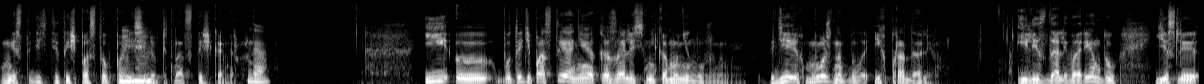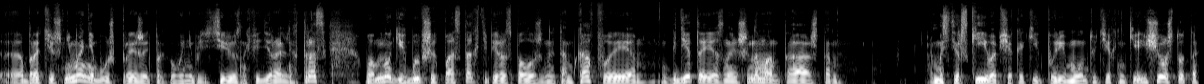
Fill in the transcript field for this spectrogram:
Вместо 10 тысяч постов повесили угу. 15 тысяч камер. Да. И э, вот эти посты, они оказались никому не нужными. Где их можно было, их продали или сдали в аренду. Если обратишь внимание, будешь проезжать по какой-нибудь серьезных федеральных трасс, во многих бывших постах теперь расположены там кафе, где-то, я знаю, шиномонтаж, там мастерские вообще какие-то по ремонту техники, еще что-то.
